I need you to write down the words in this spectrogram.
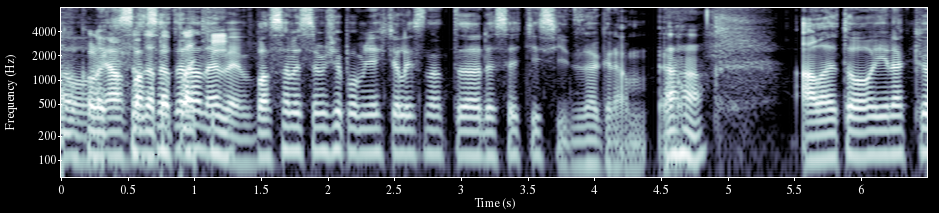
no, kolik já se za to teda platí. nevím. V base myslím, že po mně chtěli snad eh, 10 tisíc za gram. Jo. Aha. Ale to jinak, eh,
